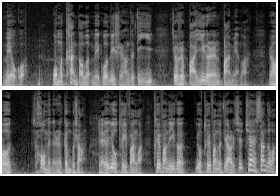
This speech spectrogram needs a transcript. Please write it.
没有过。我们看到了美国历史上的第一，就是把一个人罢免了，然后后面的人跟不上。对，又推翻了，推翻了一个，又推翻了第二个，现现在三个了。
